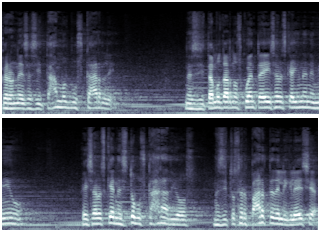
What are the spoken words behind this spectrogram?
Pero necesitamos buscarle. Necesitamos darnos cuenta, hey, sabes que hay un enemigo. Hey, sabes que necesito buscar a Dios. Necesito ser parte de la iglesia.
